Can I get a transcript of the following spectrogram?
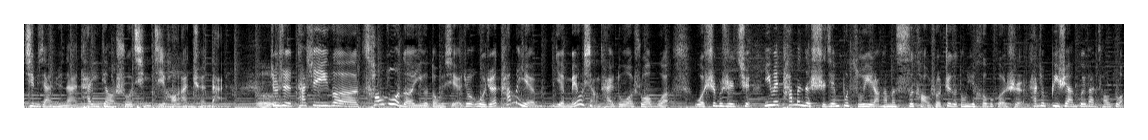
系不系安全带，他一定要说请系好安全带。就是它是一个操作的一个东西，就我觉得他们也也没有想太多，说我我是不是去，因为他们的时间不足以让他们思考说这个东西合不合适，他就必须按规范操作。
